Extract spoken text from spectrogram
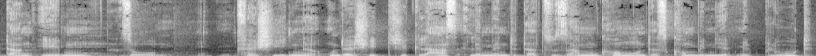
dann eben so verschiedene unterschiedliche Glaselemente da zusammenkommen und das kombiniert mit Blut,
